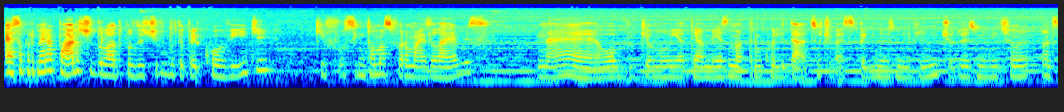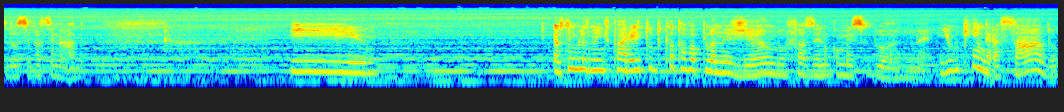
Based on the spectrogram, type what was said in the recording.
essa primeira parte do lado positivo do TP Covid, que os sintomas foram mais leves, né? É óbvio que eu não ia ter a mesma tranquilidade se eu tivesse pego em 2020 ou 2021 antes de eu ser vacinada. E eu simplesmente parei tudo que eu tava planejando fazer no começo do ano, né? E o que é engraçado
